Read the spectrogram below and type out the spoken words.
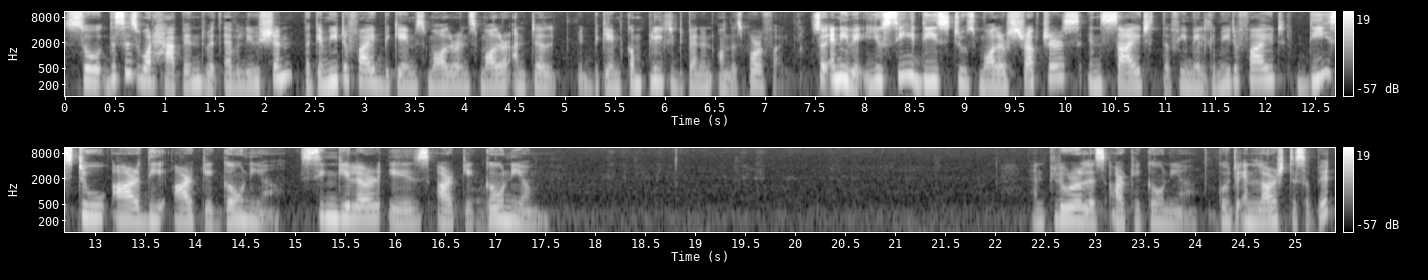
So this is what happened with evolution. The gametophyte became smaller and smaller until it became completely dependent on the sporophyte. So anyway, you see these two smaller structures inside the female gametophyte. These two are the archegonia. Singular is archegonium. And plural is archegonia. I'm going to enlarge this a bit.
